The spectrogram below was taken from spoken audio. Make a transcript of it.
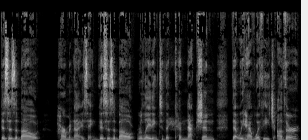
This is about harmonizing. This is about relating to the connection that we have with each other,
